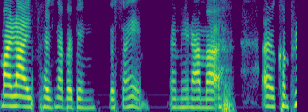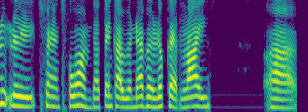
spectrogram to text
my life has never been the same. I mean, I'm completely transformed. I think I will never look at life uh,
